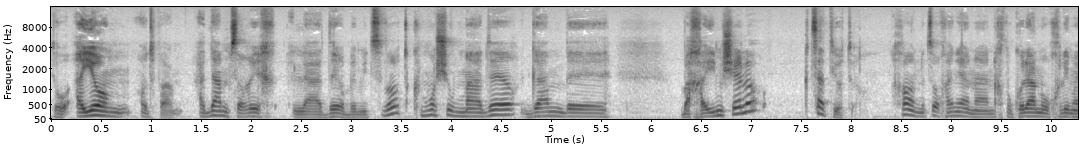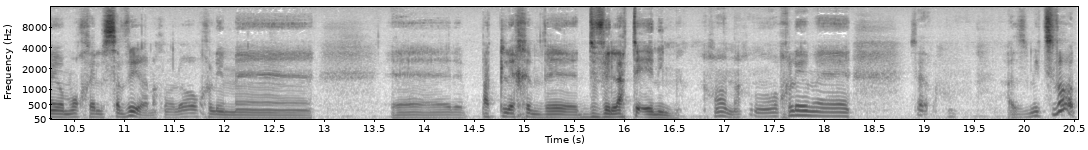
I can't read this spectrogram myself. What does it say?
תראו, היום, עוד פעם, אדם צריך להיעדר במצוות כמו שהוא מהדר גם ב... בחיים שלו, קצת יותר. נכון, לצורך העניין, אנחנו כולנו אוכלים היום אוכל סביר, אנחנו לא אוכלים אה, אה, פת לחם ודבלת תאנים, נכון? אנחנו אוכלים... אה, אז מצוות,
